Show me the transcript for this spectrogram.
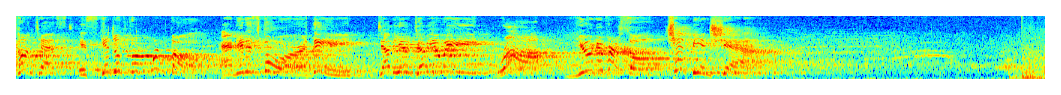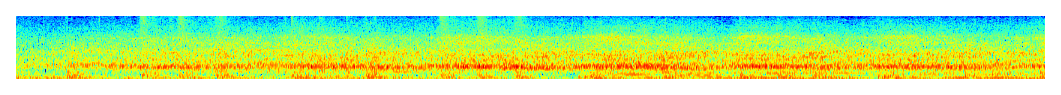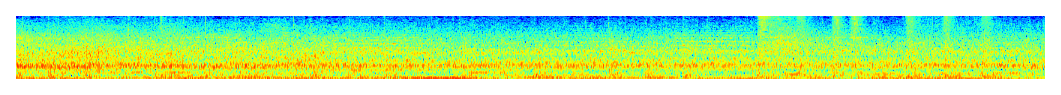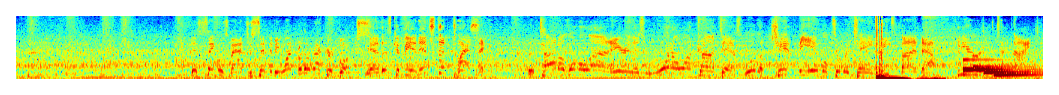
contest is scheduled for one fall, and it is for the WWE Raw Universal Championship. This singles match is set to be one for the record books. Yeah, this could be an instant classic. The title's on the line here in this one-on-one contest. Will the champ be able to retain? We find out here tonight.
